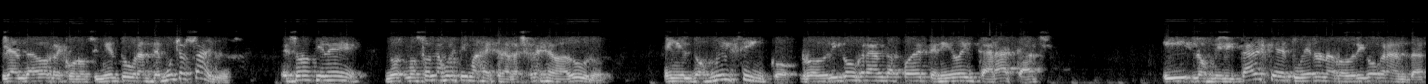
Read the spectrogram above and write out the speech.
le han dado reconocimiento durante muchos años. Eso no tiene, no, son las últimas declaraciones de Maduro. En el 2005, Rodrigo Granda fue detenido en Caracas y los militares que detuvieron a Rodrigo Granda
